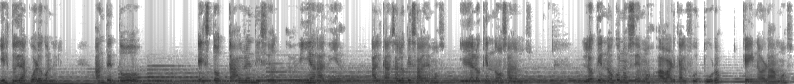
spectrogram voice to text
Y estoy de acuerdo con él. Ante todo, es total rendición, día a día. Alcanza lo que sabemos y a lo que no sabemos. Lo que no conocemos abarca el futuro que ignoramos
